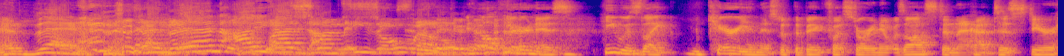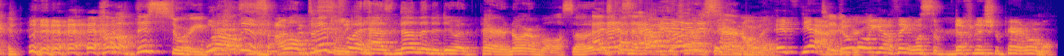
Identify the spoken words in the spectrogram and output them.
And then, And then I had slept amazing so well. In all fairness, he was like carrying this with the Bigfoot story, and it was Austin that had to steer it. How about this story? What Chris? this? I Well, went to sleep. Bigfoot has nothing to do with paranormal, so it And was it's- kind of I off mean, the it tracks is at that paranormal. point. It's yeah. To a well, degree. you got to think. What's the definition of paranormal?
